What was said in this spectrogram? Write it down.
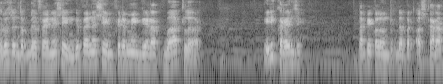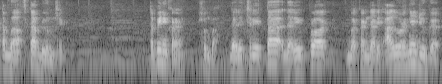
Terus untuk The Vanishing, The Vanishing filmnya Gerard Butler. Ini keren sih. Tapi kalau untuk dapat Oscar atau BAFTA belum sih. Tapi ini keren, sumpah. Dari cerita, dari plot, bahkan dari alurnya juga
